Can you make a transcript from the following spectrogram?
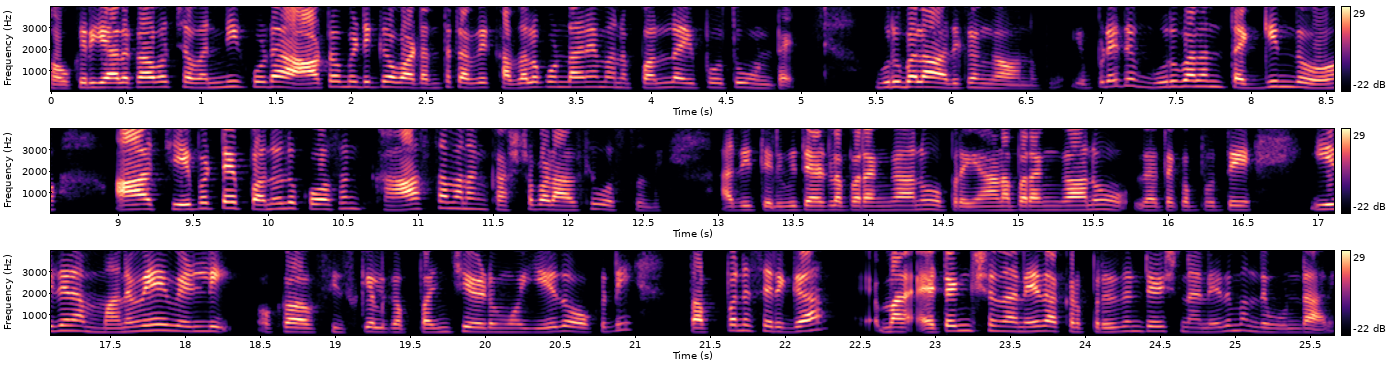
సౌకర్యాలు కావచ్చు అవన్నీ కూడా ఆటోమేటిక్గా వాటంతట అవే కదలకుండానే మన పనులు అయిపోతూ ఉంటాయి. గురుబలం అధికంగా ఉన్నప్పుడు. ఎప్పుడైతే గురుబలం తగ్గిందో ఆ చేపట్టే పనుల కోసం కాస్త మనం కష్టపడాల్సి వస్తుంది. అది తెలివితేటల పరంగాను ప్రయాణ పరంగాను లేకపోతే ఏదైనా మనమే వెళ్ళి ఒక ఫిజికల్గా పని చేయడమో ఏదో ఒకటి తప్పనిసరిగా మన అటెన్షన్ అనేది అక్కడ ప్రజెంటేషన్ అనేది మనది ఉండాలి.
